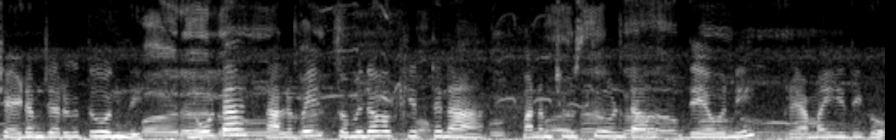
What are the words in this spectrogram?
చేయడం జరుగుతూ ఉంది. నూట నలభై తొమ్మిదవ కీర్తన మనం చూస్తూ ఉంటాం. దేవుని ప్రేమ ఇదిగో.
